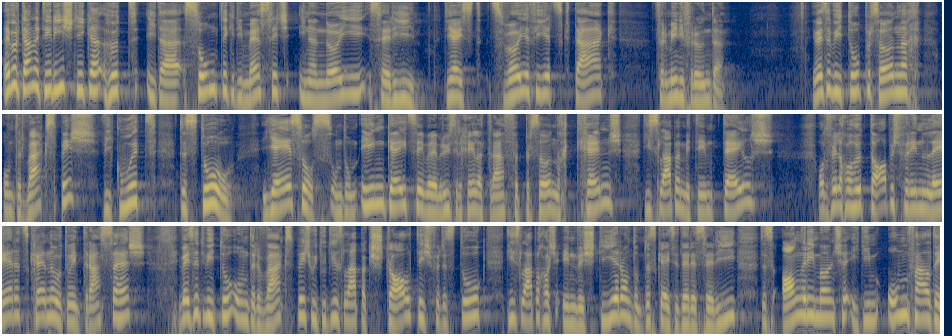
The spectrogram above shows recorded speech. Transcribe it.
Ich würde gerne mit dir einsteigen heute in den Sonntag, in die Message, in eine neue Serie. Die heisst 42 Tage für meine Freunde. Ich weiß nicht, wie du persönlich unterwegs bist, wie gut, dass du Jesus und um ihn geht wenn wir unsere Kirche treffen, persönlich kennst, dein Leben mit ihm teilst oder vielleicht auch heute bist, für ihn Lehren zu kennen, wo du Interesse hast. Ich weiß nicht, wie du unterwegs bist, wie du dein Leben gestaltest, für das du dein Leben kannst investieren Und um das geht es in dieser Serie, dass andere Menschen in deinem Umfeld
